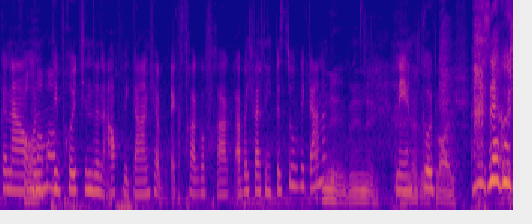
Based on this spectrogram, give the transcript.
Genau, Von und Mama. die Brötchen sind auch vegan. Ich habe extra gefragt. Aber ich weiß nicht, bist du Veganer? Nee, bin ich nicht. Nee, ich esse gut. Auch Fleisch. Sehr gut.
